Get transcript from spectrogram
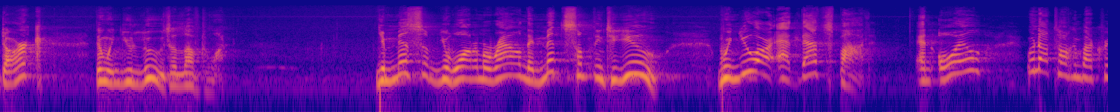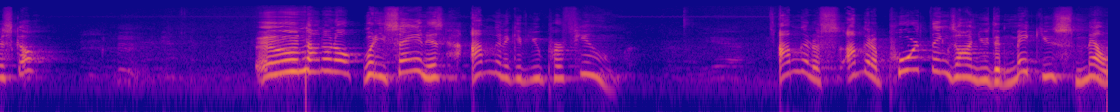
dark than when you lose a loved one. You miss them, you want them around, they meant something to you. When you are at that spot, and oil, we're not talking about Crisco. Uh, no, no, no. What he's saying is, I'm going to give you perfume. I'm going to I'm going to pour things on you that make you smell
